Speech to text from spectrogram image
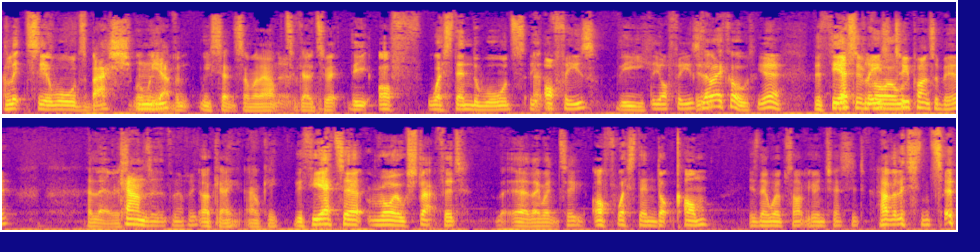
glitzy awards bash. Well, we Mhm. haven't. We sent someone out to go to it. The Off West End Awards. The Offies. The The Offies. Is that what they're called? Yeah. The Yes, Theatre please. Royal. Two pints of beer. Hilarious. Cans of nothing. Okay, okay. The Theatre Royal Stratford. Uh, they went to offwestend.com is their website you're interested. Have a listen to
